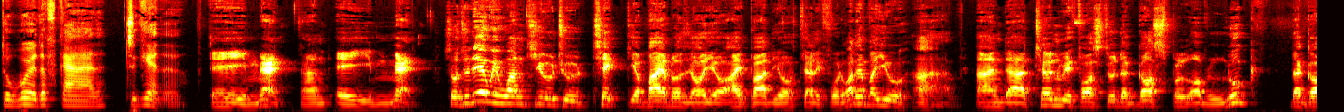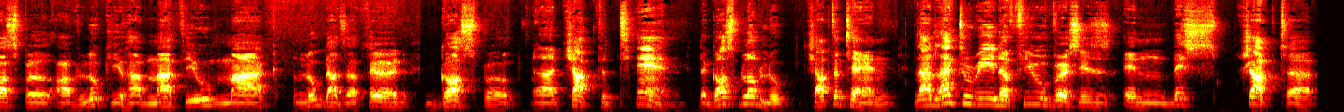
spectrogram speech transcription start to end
the Word of God together. Amen and amen. So today we want you to take your Bibles or your iPad, your telephone, whatever you have, and uh, turn with us to the Gospel of Luke. The Gospel of Luke. You have Matthew, Mark, Luke. That's the third Gospel, uh, chapter 10. The Gospel of Luke, chapter 10. Now I'd like to read a few verses in this chapter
